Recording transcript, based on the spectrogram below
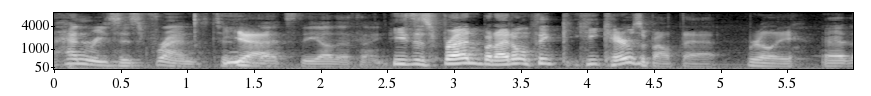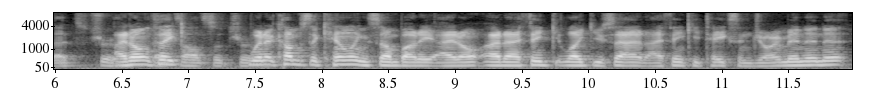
Henry's his friend too. Yeah. that's the other thing. he's his friend but I don't think he cares about that really Uh, that's true. I don't that's think also true. when it comes to killing somebody, I don't, and I think, like you said, I think he takes enjoyment in it.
